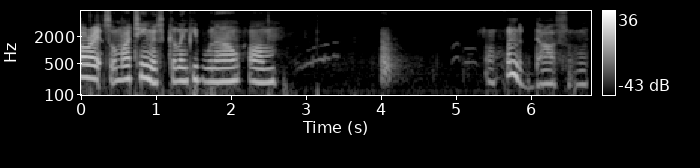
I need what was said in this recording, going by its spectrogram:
Alright, so my team is killing people now. Um, I'm finna die soon.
